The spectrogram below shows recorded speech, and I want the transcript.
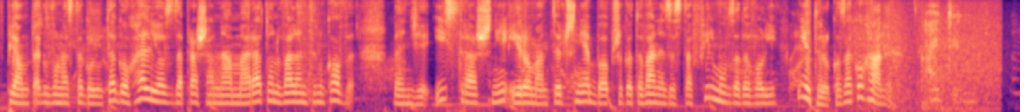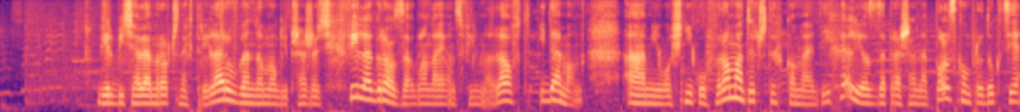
W piątek 12 lutego Helios zaprasza na maraton walentynkowy. Będzie i strasznie, i romantycznie, bo przygotowany zestaw filmów zadowoli nie tylko zakochanych. Wielbiciele mrocznych thrillerów będą mogli przeżyć chwilę grozy oglądając filmy Loft i Demon, a miłośników romantycznych komedii Helios zaprasza na polską produkcję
